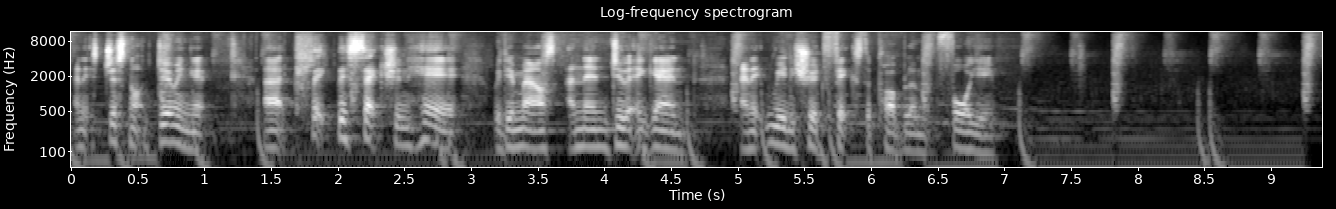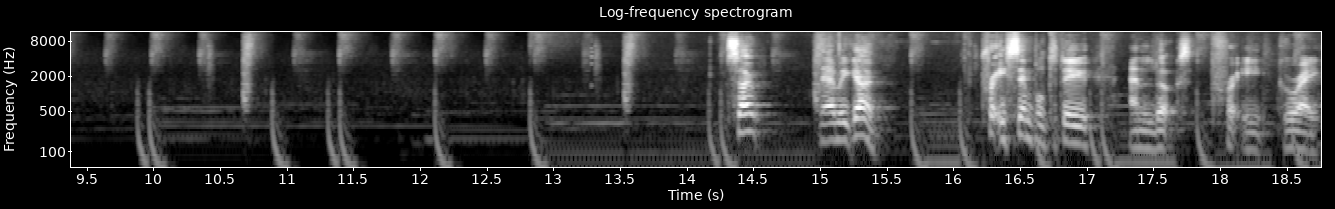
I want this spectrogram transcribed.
and it's just not doing it, uh, click this section here with your mouse and then do it again. And it really should fix the problem for you. So there we go. Pretty simple to do and looks pretty great.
